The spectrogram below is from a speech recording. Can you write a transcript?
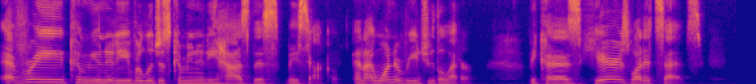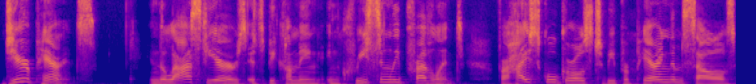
every community, religious community has this Beis Yaakov. And I want to read you the letter because here's what it says. Dear parents, in the last years, it's becoming increasingly prevalent for high school girls to be preparing themselves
